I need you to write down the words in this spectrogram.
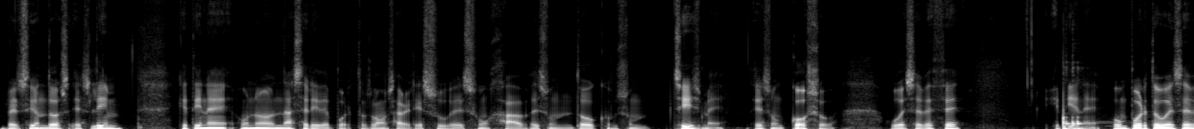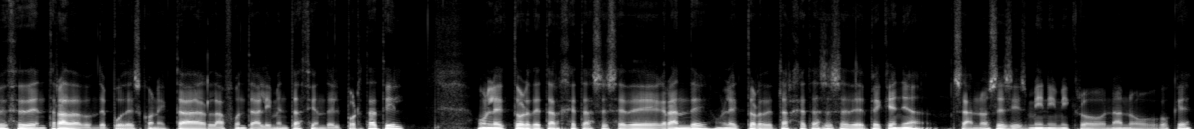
versión 2 Slim que tiene una serie de puertos. Vamos a ver, es, es un hub, es un dock, es un Chisme es un coso USB-C y tiene un puerto USB-C de entrada donde puedes conectar la fuente de alimentación del portátil, un lector de tarjetas SD grande, un lector de tarjetas SD pequeña, o sea, no sé si es mini, micro, nano o qué,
